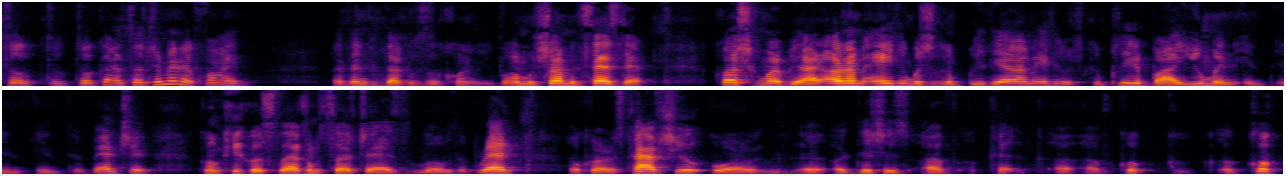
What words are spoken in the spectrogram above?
took, took, on such a minute, fine. But then conduct it accordingly. But Shaman says there, Koshkamar Biyad Adam, anything which is anything which is completed by human in, in, intervention, Konkiko Slechem, such as loaves of bread, or Koros Tavshil, or, or dishes of, uh, of cook, a cook,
